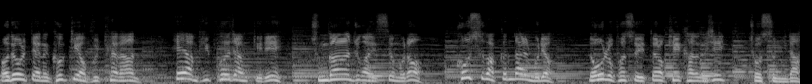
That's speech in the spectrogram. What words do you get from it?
어두울 때는 걷기가 불편한 해안 비포장길이 중간중간 있으므로 코스가 끝날 무렵 노을을 볼수 있도록 계획하는 것이 좋습니다.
